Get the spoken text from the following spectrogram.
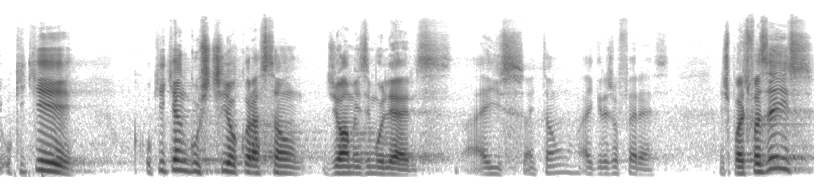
O que que, o que, que angustia o coração de homens e mulheres? É isso. Então a igreja oferece. A gente pode fazer isso.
